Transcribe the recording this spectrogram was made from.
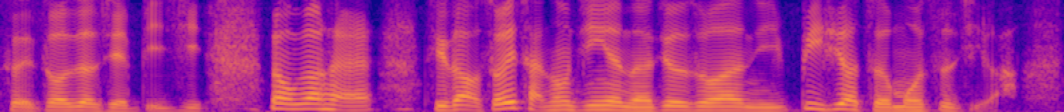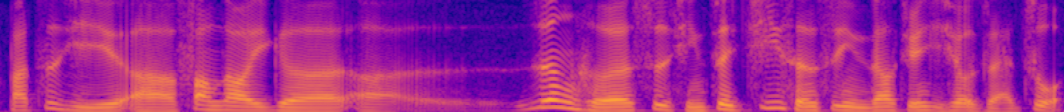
所以做热血笔记。那我刚才提到，所谓惨痛经验呢，就是说你必须要折磨自己了，把自己呃放到一个呃任何事情最基层事情都要卷起袖子来做，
